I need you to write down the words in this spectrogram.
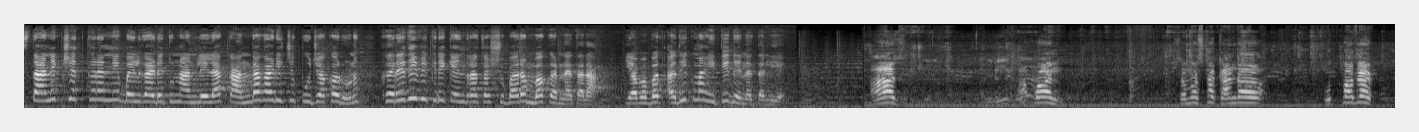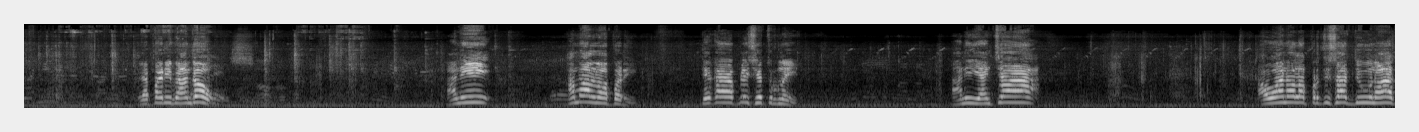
स्थानिक शेतकऱ्यांनी बैलगाडीतून आणलेल्या कांदा गाडीची पूजा करून खरेदी विक्री केंद्राचा शुभारंभ करण्यात आला. याबाबत अधिक माहिती देण्यात आली आहे. आज आपण समस्त कांदा उत्पादक व्यापारी बांधव आणि हमाल व्यापारी ते काय आपले शत्रू नाहीत. आणि यांच्या आव्हानाला प्रतिसाद देऊन आज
